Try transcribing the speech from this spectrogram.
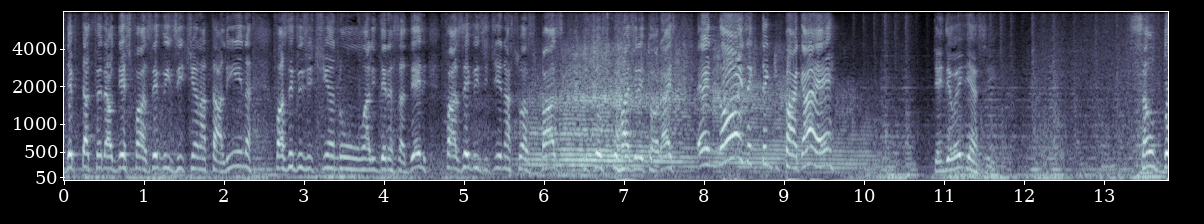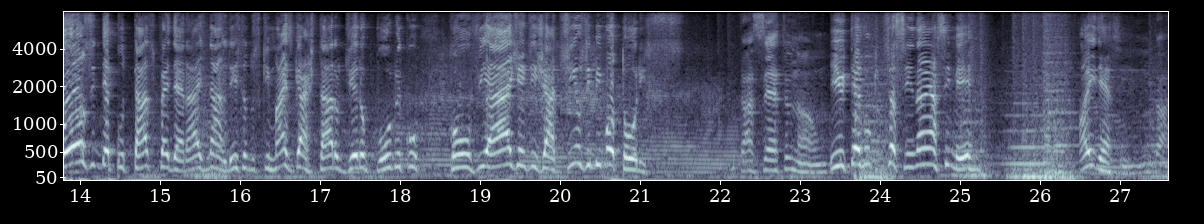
deputado federal desse fazer visitinha natalina, fazer visitinha numa liderança dele, fazer visitinha nas suas bases, nos seus currais eleitorais. É nós é que tem que pagar, é? Entendeu aí, assim? São 12 deputados federais na lista dos que mais gastaram dinheiro público com viagens de jatinhos e bimotores. Tá certo não. E teve um que disse assim, não é assim mesmo. Olha aí, assim. Tá.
